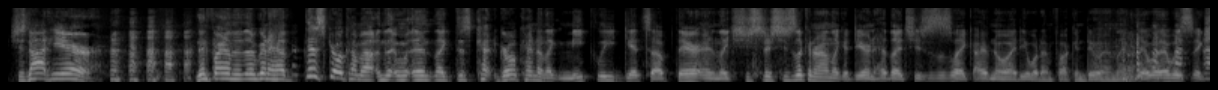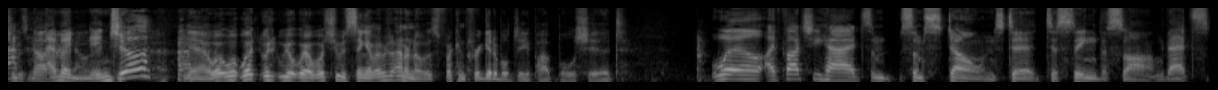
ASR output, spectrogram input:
"She's not here." then finally, they're gonna have this girl come out, and, then, and like this ki- girl kind of like meekly gets up there, and like she's she's looking around like a deer in headlights. She's just like, "I have no idea what I'm fucking doing." Like it, it was like she was not. I'm a talented. ninja? Yeah. What what what what, what, what she was singing? I was- I don't know. It was fucking forgettable J-pop bullshit. Well, I thought she had some some stones to to sing the song. That's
